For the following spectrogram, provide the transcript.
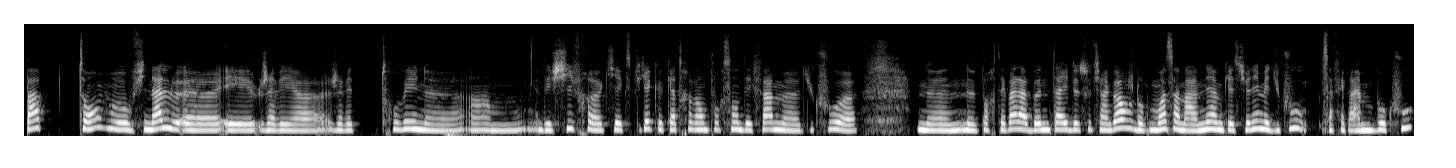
pas tant au final. Euh, et j'avais, euh, j'avais trouvé des chiffres qui expliquaient que 80% des femmes, euh, du coup, ne, ne, portaient pas la bonne taille de soutien-gorge. Donc moi, ça m'a amené à me questionner, mais du coup, ça fait quand même beaucoup.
